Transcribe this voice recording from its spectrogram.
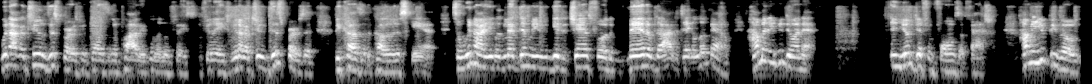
we're not going to choose this person because of the party political face affiliation. We're not going to choose this person because of the color of the skin. So we're not even going to let them even get a chance for the man of God to take a look at them. How many of you doing that in your different forms of fashion? How many of you people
